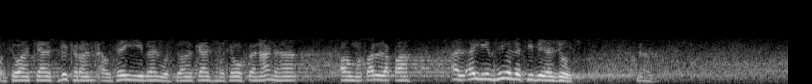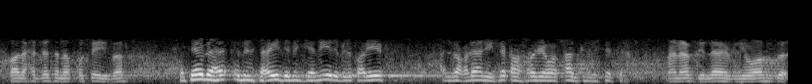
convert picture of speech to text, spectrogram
وسواء كانت بكرا أو ثيبا وسواء كانت متوفى عنها أو مطلقة الأيم هي التي بلا زوج نعم قال حدثنا قتيبة قتيبة بن سعيد بن جميل بن طريف البغلاني ثقة أخرجه أصحاب كتب الستة. عن عبد الله بن وهب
